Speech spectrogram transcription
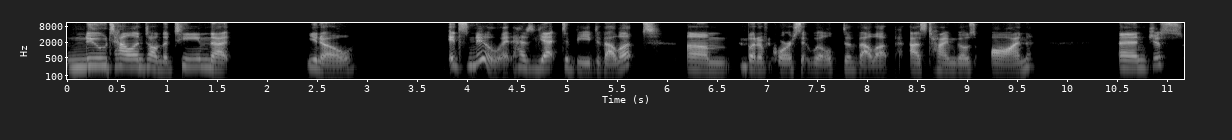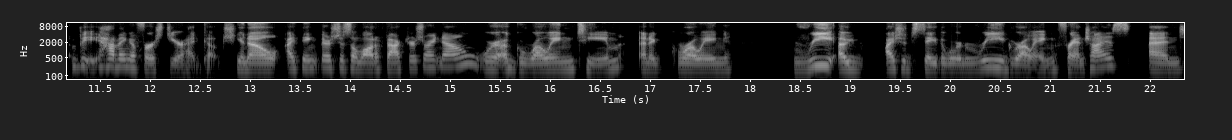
new talent on the team that you know it's new it has yet to be developed um but of course it will develop as time goes on and just be having a first year head coach you know i think there's just a lot of factors right now we're a growing team and a growing re a, I should say the word regrowing franchise and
